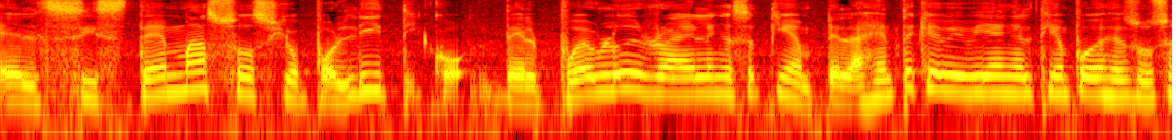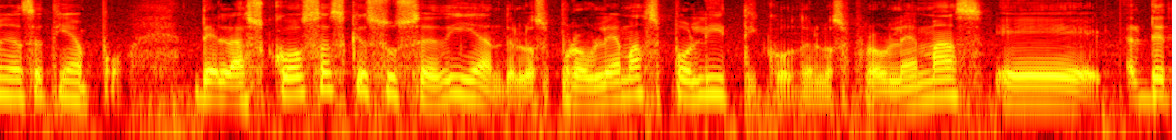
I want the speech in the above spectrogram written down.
el sistema sociopolítico del pueblo de Israel en ese tiempo, de la gente que vivía en el tiempo de Jesús en ese tiempo, de las cosas que sucedían, de los problemas políticos, de los problemas eh, de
